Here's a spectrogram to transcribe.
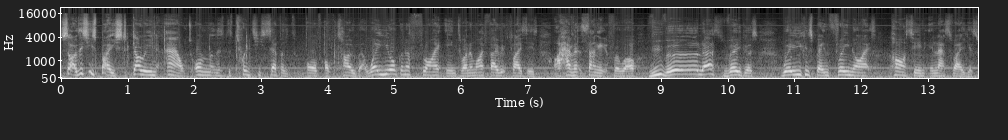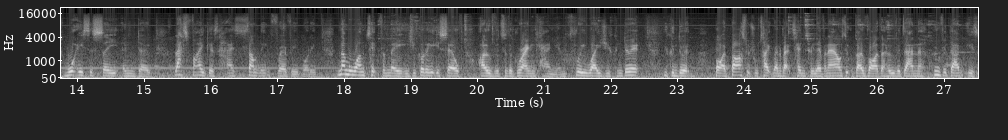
So this is based going out on the 27th of October, where you're going to fly into one of my favourite places. I haven't sung it for a while. Viva Las Vegas, where you can spend three nights partying in Las Vegas. What is to see and do? Las Vegas has something for everybody. Number one tip for me is you've got to get yourself over to the Grand Canyon. Three ways you can do it. You can do it by bus, which will take around about 10 to 11 hours. It go via the Hoover Dam. The Hoover Dam is,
